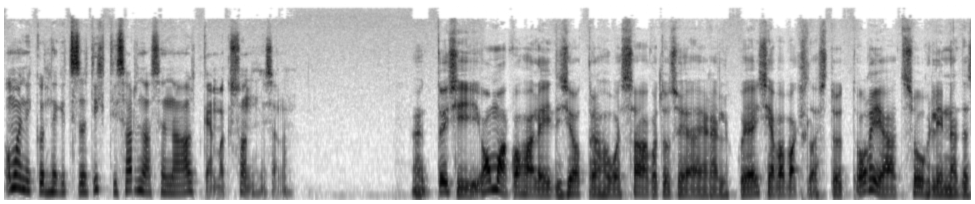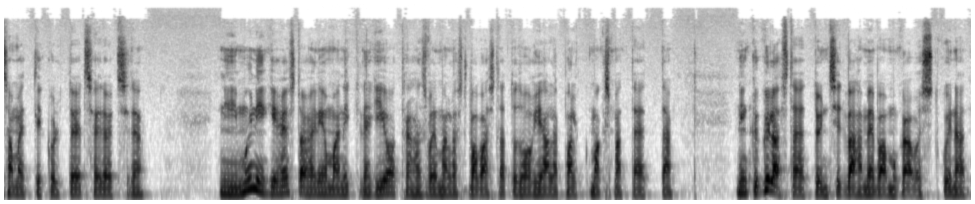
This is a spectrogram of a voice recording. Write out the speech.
omanikud nägid seda tihti sarnasena altkäemaksu andmisele tõsi, oma koha leidis jootraha USA kodusõja järel, kui äsja vabaks lastud orjad suurlinnades ametlikult tööd said otsida. nii mõnigi restoraniomanik nägi jootrahas võimalust vabastatud orjale palk maksmata jätta ning ka külastajad tundsid vähem ebamugavust, kui nad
